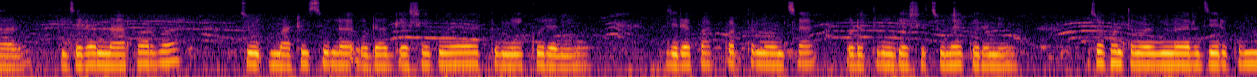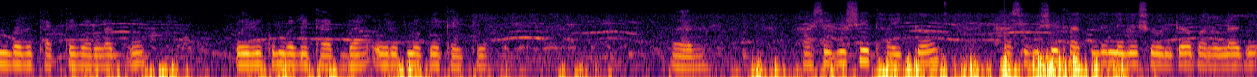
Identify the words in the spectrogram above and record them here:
আর যেটা না পারবা মাটির চুলায় ওটা গ্যাসে তুমি করে নিও। যেটা পাক করতে মন চায়, ওটা তুমি গ্যাসের চুলায় করে নিও। যখন তোমার যেরকমভাবে থাকতে ভালো লাগবে ওই রকমভাবে থাকবা ওই রকমভাবে থাকো আর হাসি খুশি থাইকো। হাসি খুশি থাকলে নিজের শরীরটাও ভালো লাগে।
